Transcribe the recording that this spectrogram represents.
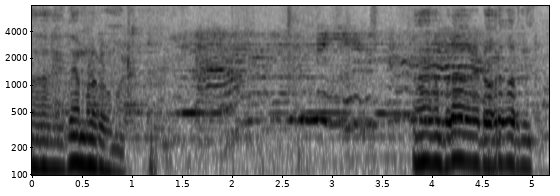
ആ ഇത് നമ്മളെ റൂമാണ് ആ നമ്മുടെ ഡോറ് തുറന്നു.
